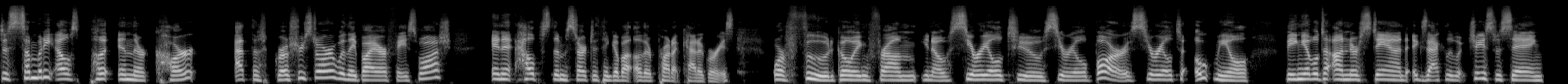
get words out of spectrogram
does somebody else put in their cart at the grocery store when they buy our face wash? And it helps them start to think about other product categories or food going from, you know, cereal to cereal bars, cereal to oatmeal, being able to understand exactly what Chase was saying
